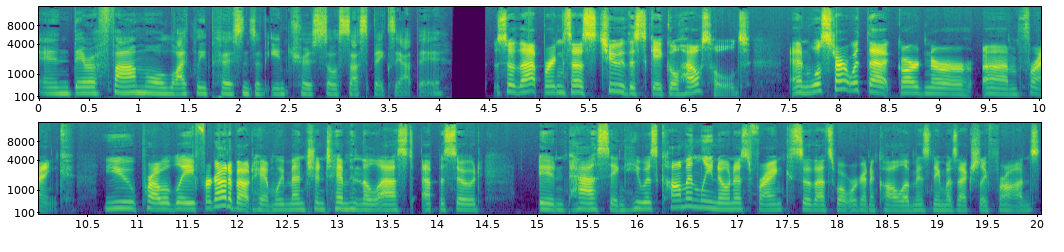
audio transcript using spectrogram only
and there are far more likely persons of interest or suspects out there. So that brings us to the Skakel household. And we'll start with that gardener, um, Frank. You probably forgot about him. We mentioned him in the last episode in passing. He was commonly known as Frank, so that's what we're going to call him. His name was actually Franz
